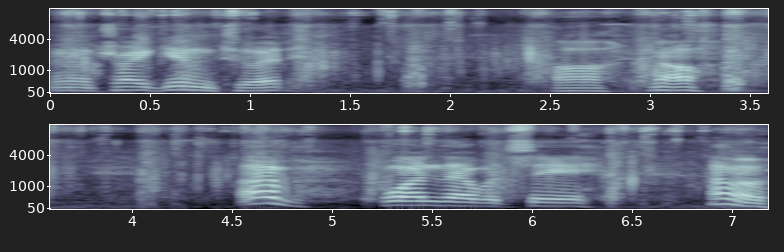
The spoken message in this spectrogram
I'm gonna try getting to it. Uh, now, I'm one that would say I'm a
